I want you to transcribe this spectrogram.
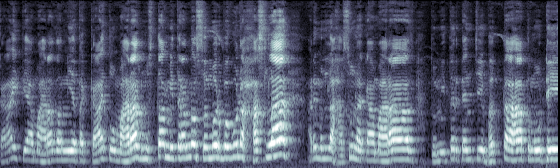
काय त्या महाराजांनी आता काय तो महाराज नुसता मित्रांनो समोर बघून हसला. अरे म्हणलं हसू नका महाराज तुम्ही तर त्यांचे भक्त आहात मोठे.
